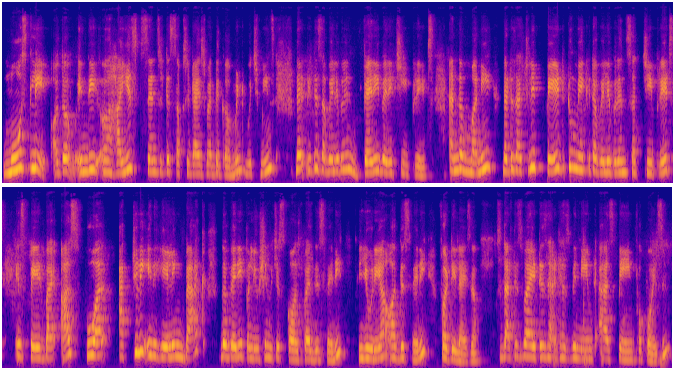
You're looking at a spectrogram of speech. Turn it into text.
mostly or the in the uh, highest sense it is subsidized by the government which means that it is available in very very cheap rates. And the money that is actually paid to make it available in such cheap rates is paid by us who are actually inhaling back the very pollution which is caused by this very urea or this very fertilizer. So that is why it is it has been named as paying for poison.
